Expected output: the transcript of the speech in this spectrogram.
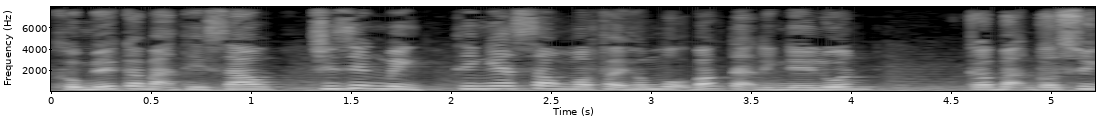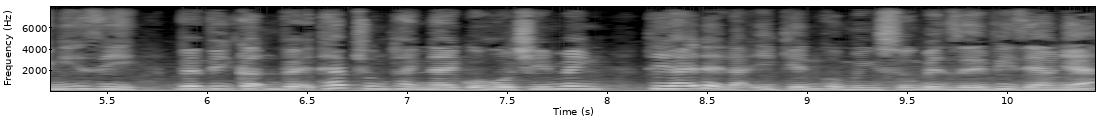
Không biết các bạn thì sao, chứ riêng mình thì nghe xong mà phải hâm mộ bác Tạ Đình Đề luôn. Các bạn có suy nghĩ gì về vị cận vệ thép trung thành này của Hồ Chí Minh thì hãy để lại ý kiến của mình xuống bên dưới video nhé.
